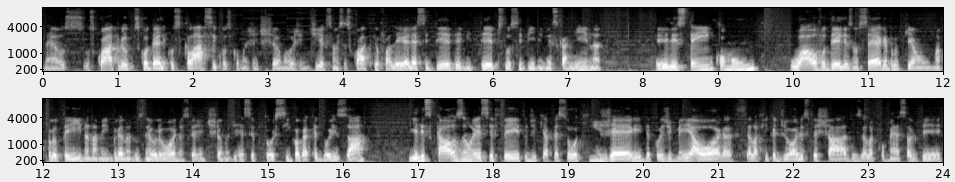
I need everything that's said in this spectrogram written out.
Né? Os, os, quatro psicodélicos clássicos, como a gente chama hoje em dia, que são esses quatro que eu falei, LSD, DMT, psilocibina e mescalina, eles têm em comum o alvo deles no cérebro, que é uma proteína na membrana dos neurônios, que a gente chama de receptor 5-HT2A, e eles causam esse efeito de que a pessoa que ingere, depois de meia hora, se ela fica de olhos fechados, ela começa a ver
